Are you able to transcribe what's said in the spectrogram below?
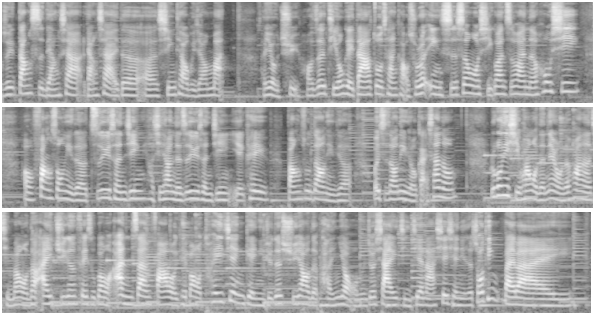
所以当时量下量下来的呃心跳比较慢，很有趣，好，这个提供给大家做参考。除了饮食生活习惯之外呢，呼吸好放松你的自愈神经和其他你的自愈神经，也可以帮助到你的胃食道逆流改善哦。如果你喜欢我的内容的话呢，请帮我到 IG 跟 Facebook 帮我按赞发了，也可以帮我推荐给你觉得需要的朋友。我们就下一集见啦，谢谢你的收听，拜拜。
